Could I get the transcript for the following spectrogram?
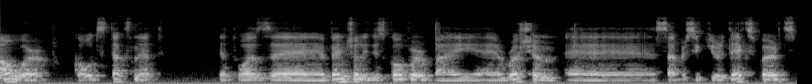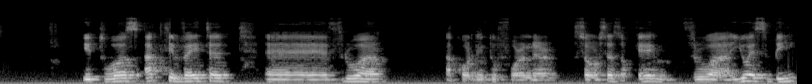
malware called Stuxnet that was uh, eventually discovered by uh, Russian cybersecurity experts. It was activated through a, according to foreigner sources, okay, through a USB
